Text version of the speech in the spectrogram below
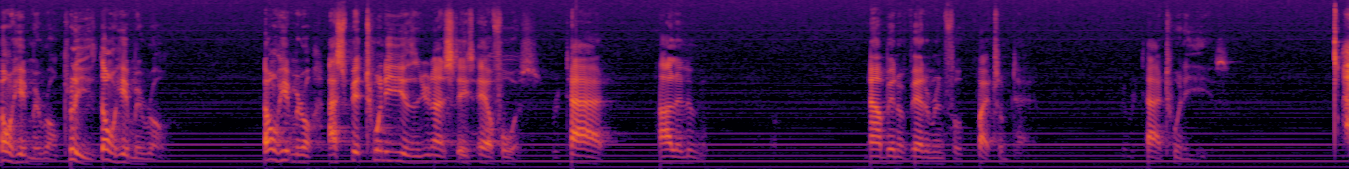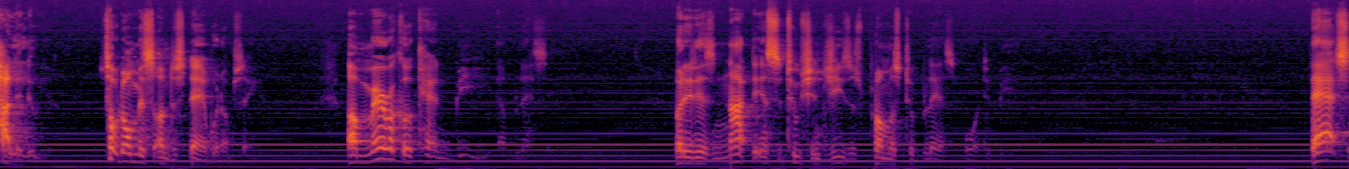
Don't hear me wrong. Please, don't hear me wrong. Don't hear me wrong. I spent 20 years in the United States Air Force, retired. Hallelujah. Now I've been a veteran for quite some time. Retired 20 years. Hallelujah. So don't misunderstand what I'm saying. America can be a blessing, but it is not the institution Jesus promised to bless or to build. That's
